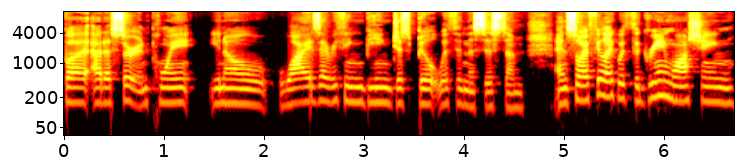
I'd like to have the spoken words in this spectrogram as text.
But at a certain point, you know, why is everything being just built within the system? And so I feel like with the greenwashing,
